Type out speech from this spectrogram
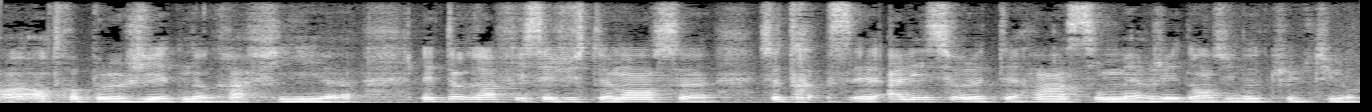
anthropologie, ethnographie. Euh, l'ethnographie, c'est justement aller sur le terrain, s'immerger dans une autre culture.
